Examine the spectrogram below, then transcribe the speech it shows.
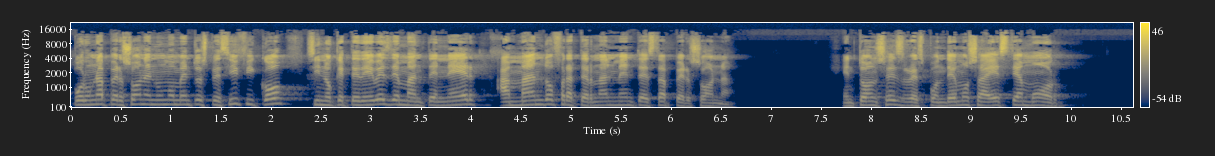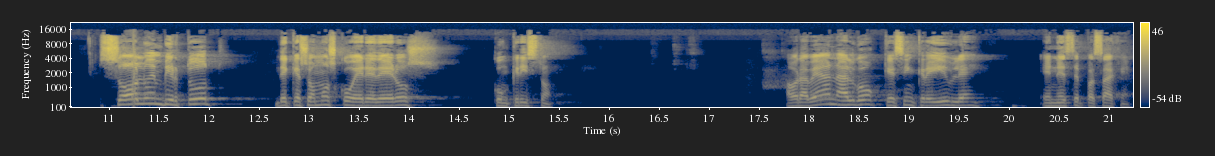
por una persona en un momento específico, sino que te debes de mantener amando fraternalmente a esta persona. Entonces respondemos a este amor solo en virtud de que somos coherederos con Cristo. Ahora vean algo que es increíble en este pasaje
